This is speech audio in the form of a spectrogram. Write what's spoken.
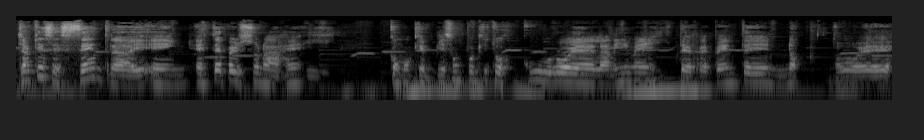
ya que se centra en este personaje y como que empieza un poquito oscuro el anime y de repente no, todo es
